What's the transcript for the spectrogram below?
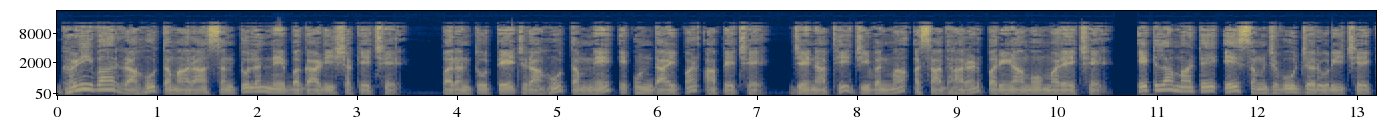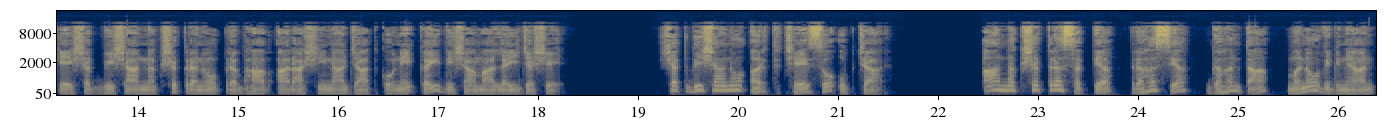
ઘણીવાર રાહુ તમારા સંતુલનને બગાડી શકે છે, પરંતુ તે જ રાહુ તમને એ ઊંડાઈ પણ આપે છે, જેનાથી જીવનમાં અસાધારણ પરિણામો મળે છે. એટલા માટે એ સમજવું જરૂરી છે કે શતભિષા નક્ષત્રનો પ્રભાવ આ રાશિના જાતકોને કઈ દિશામાં લઈ જશે. શતભિષાનો અર્થ છે સો ઉપચાર. આ નક્ષત્ર સત્ય, રહસ્ય, ગહનતા, મનોવિજ્ઞાન,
